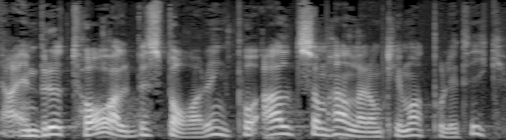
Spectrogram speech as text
ja, en brutal besparing på allt som handlar om klimatpolitik.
